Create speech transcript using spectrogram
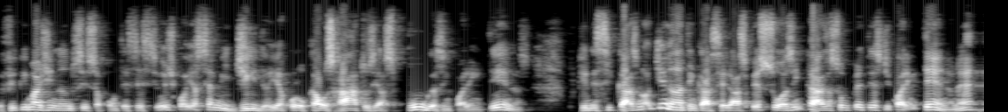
Eu fico imaginando se isso acontecesse hoje, qual ia ser a medida? Ia colocar os ratos e as pulgas em quarentenas? Porque nesse caso não adianta encarcerar as pessoas em casa sob pretexto de quarentena, né?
